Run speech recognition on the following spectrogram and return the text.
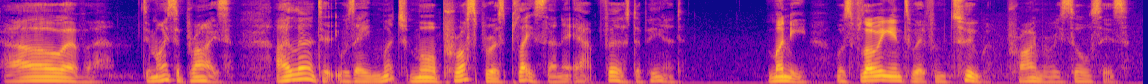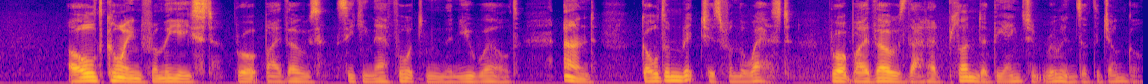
However, to my surprise, I learnt it was a much more prosperous place than it at first appeared. Money was flowing into it from two primary sources old coin from the east, brought by those seeking their fortune in the New World, and golden riches from the west, brought by those that had plundered the ancient ruins of the jungle.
